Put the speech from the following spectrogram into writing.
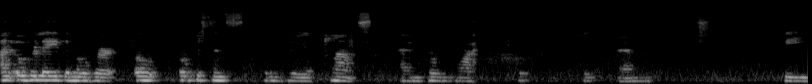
and overlaid them over imagery of plants um, going back to um, the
